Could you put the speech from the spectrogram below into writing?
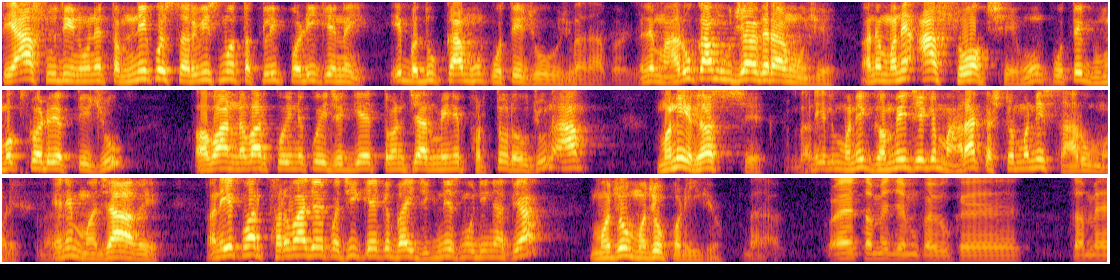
ત્યાં સુધીનું ને તમને કોઈ સર્વિસમાં તકલીફ પડી કે નહીં એ બધું કામ હું પોતે જોઉં છું. બરાબર એટલે મારું કામ ઉજાગરાનું છે અને મને આ શોખ છે. હું પોતે ઘુમક્કડ વ્યક્તિ છું. અવારનવાર કોઈને કોઈ જગ્યાએ ત્રણ ચાર મહિને ફરતો રહું છું ને આ મને રસ છે. અને એટલે મને ગમે છે કે મારા કસ્ટમરને સારું મળે. એને મજા આવે. અને એકવાર ફરવા જાય પછી કહે કે ભાઈ જિગ્નેશ મોદીના ત્યાં મજો મજો પડી ગયો. બરાબર. તમે જેમ કહ્યું કે તમે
